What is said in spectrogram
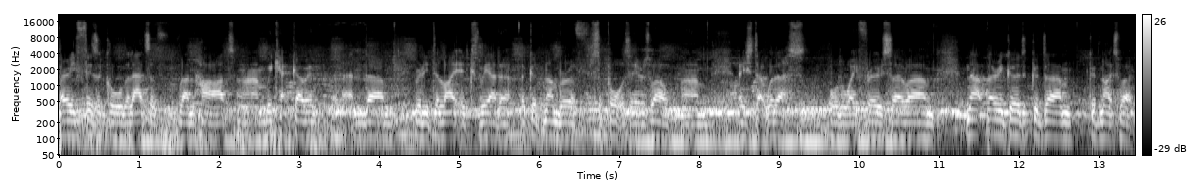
very physical. The lads have run hard. Um, we kept going and um, really delighted because we had a, a, good number of supporters here as well. Um, they stuck with us all the way through. So, um, no, very good, good, good night's work.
